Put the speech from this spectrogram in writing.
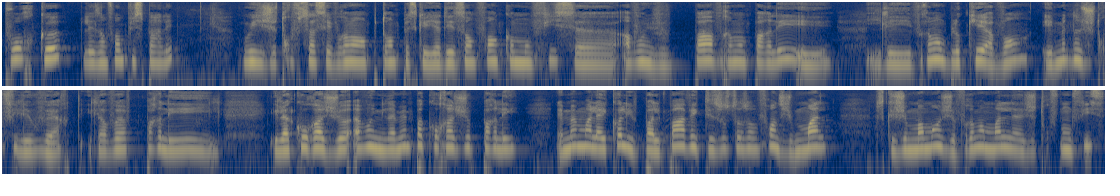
pour que les enfants puissent parler. Oui, je trouve ça c'est vraiment important parce qu'il y a des enfants comme mon fils, euh, avant il veut pas vraiment parler et il est vraiment bloqué avant et maintenant je trouve qu'il est ouvert. Il a parler, il, il a courageux. Avant, il n'a même pas courageux de parler. Et même à l'école, il ne parle pas avec des autres enfants. J'ai mal. Parce que je, maman, j'ai vraiment mal. Je trouve mon fils.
